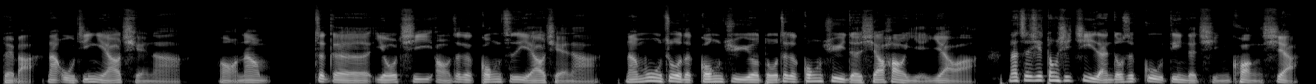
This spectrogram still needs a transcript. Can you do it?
对吧？那五金也要钱啊，哦，那。这个油漆哦，这个工资也要钱啊。那木作的工具又多，这个工具的消耗也要啊。那这些东西既然都是固定的情况下，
